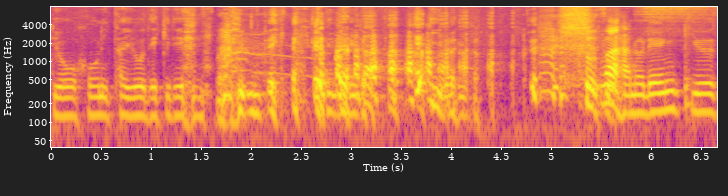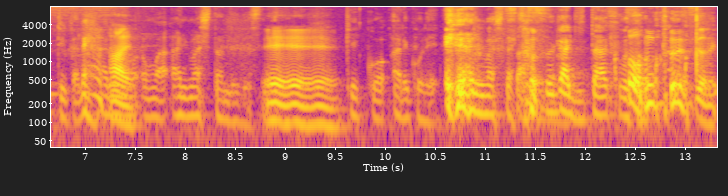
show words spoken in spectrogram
両方に対応できるように いろいろ。まああの連休っていうかねあの、はい。まあ、ありましたんでですえね、えええ結構あれこれ やりました。さすがギター講座。本当ですよね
